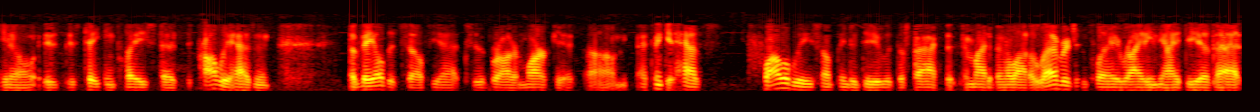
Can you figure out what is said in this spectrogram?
you know, is, is taking place that probably hasn't availed itself yet to the broader market. Um, I think it has probably something to do with the fact that there might have been a lot of leverage in play, riding the idea that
